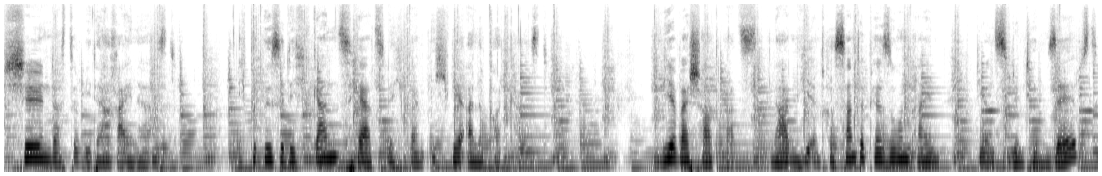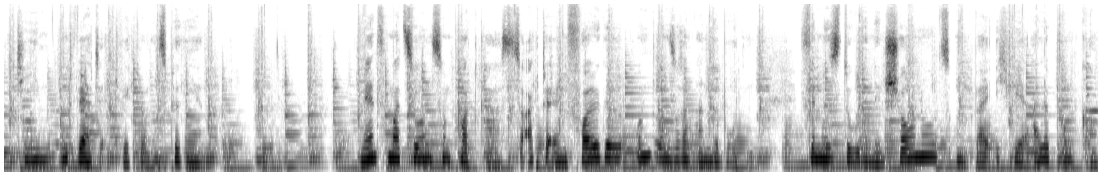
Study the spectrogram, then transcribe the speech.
Schön, dass du wieder reinhörst. Ich begrüße dich ganz herzlich beim Ich Wir Alle Podcast. Wir bei Shortcuts laden hier interessante Personen ein, die uns zu den Themen Selbst, Team und Werteentwicklung inspirieren. Mehr Informationen zum Podcast, zur aktuellen Folge und unseren Angeboten findest du in den Shownotes und bei ichwiralle.com.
